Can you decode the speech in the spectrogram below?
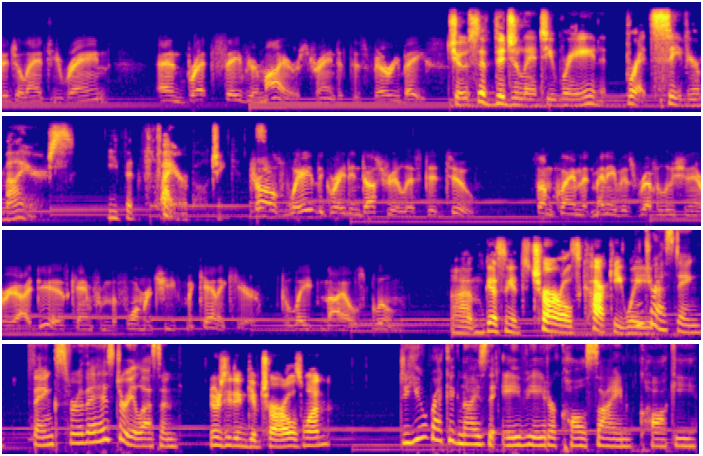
Vigilante Rain, and Brett Savior Myers, trained at this very base. Joseph Vigilante Rain and Brett Savior Myers. Ethan Fireball Jenkins. Charles Wade, the great industrialist, did too. Some claim that many of his revolutionary ideas came from the former chief mechanic here, the late Niles Bloom. I'm guessing it's Charles Cocky Wade. Interesting. Thanks for the history lesson. Notice he didn't give Charles one. Do you recognize the aviator call sign Cocky?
